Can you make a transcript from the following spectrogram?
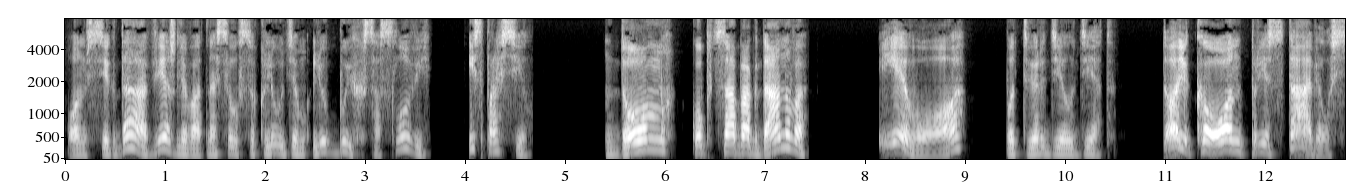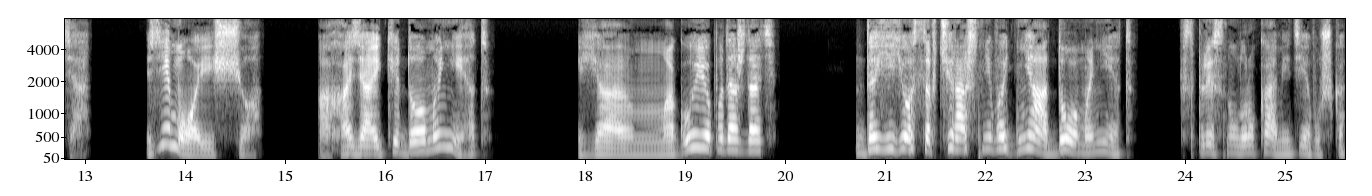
Он всегда вежливо относился к людям любых сословий и спросил. «Дом купца Богданова?» «Его», — подтвердил дед. «Только он приставился. Зимой еще. А хозяйки дома нет». «Я могу ее подождать?» «Да ее со вчерашнего дня дома нет!» — всплеснула руками девушка.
